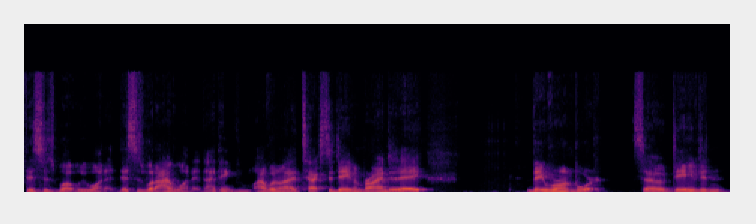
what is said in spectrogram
this is what we wanted. This is what I wanted. And I think I, when I texted Dave and Brian today, they were on board. So Dave didn't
